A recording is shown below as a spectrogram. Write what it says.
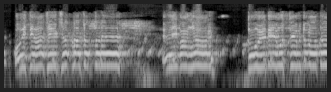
ঐতিহাসিক শাপলা চত্বরে এই বাংলার তৌহিদি মুসলিম জনতা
